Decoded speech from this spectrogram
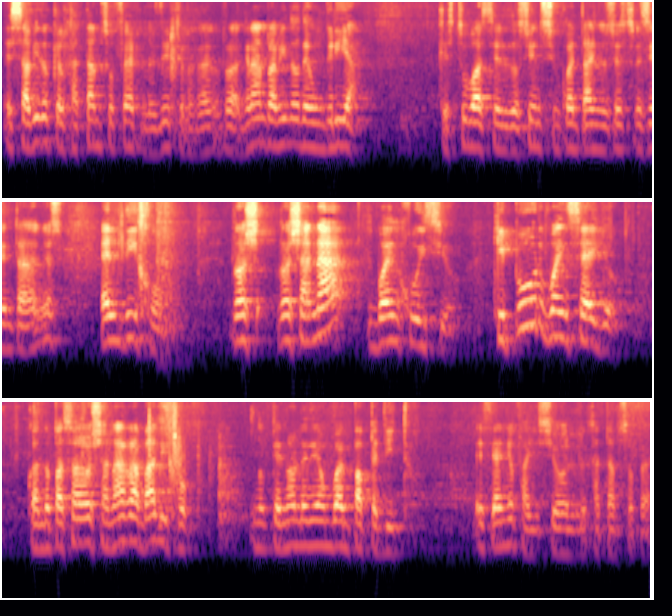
Es sabido que el Hatam Sofer, les dije, el gran rabino de Hungría, que estuvo hace 250 años, 300 años, él dijo, Rosh, Roshaná, buen juicio, Kippur, buen sello. Cuando pasó a Roshaná, Rabá dijo que no le dio un buen papelito. Ese año falleció el Hatam Sofer.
